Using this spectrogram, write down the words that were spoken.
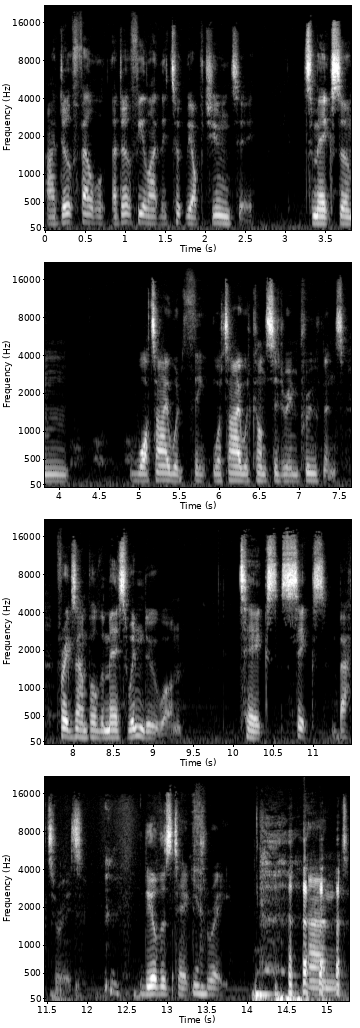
I don't felt. I don't feel like they took the opportunity to make some what I would think, what I would consider improvements. For example, the Mace Windu one takes six batteries. The others take Yeah. three, and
